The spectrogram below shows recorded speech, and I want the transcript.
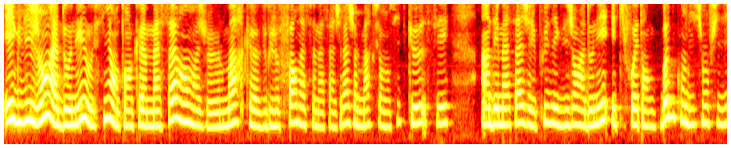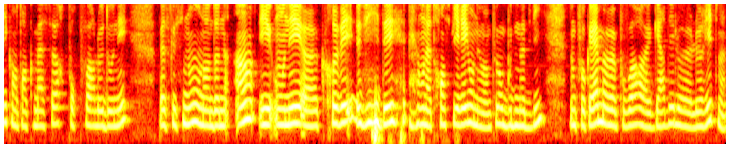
exigeant à donner aussi en tant que masseur. Hein. Moi, je le marque, euh, vu que je forme à ce massage-là, je le marque sur mon site que c'est un des massages les plus exigeants à donner et qu'il faut être en bonne condition physique en tant que masseur pour pouvoir le donner parce que sinon on en donne un et on est euh, crevé, vidé, on a transpiré, on est un peu au bout de notre vie. Donc faut quand même euh, pouvoir garder le, rythme.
